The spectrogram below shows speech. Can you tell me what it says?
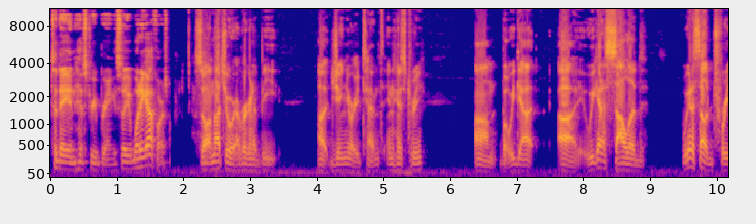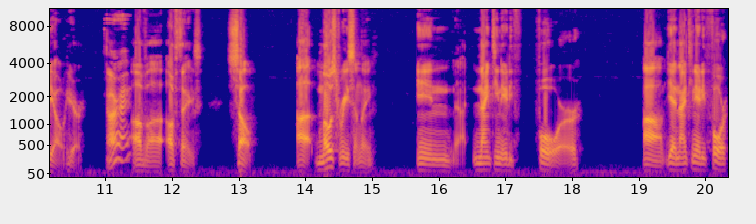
today in history brings. So what do you got for us? So I'm not sure we're ever going to beat uh, January 10th in history, um, but we got uh, we got a solid we got a solid trio here All right. of uh, of things. So uh, most recently, in 1984, um, yeah, 1984,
